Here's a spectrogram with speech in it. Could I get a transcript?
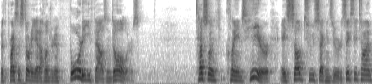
with prices starting at $140,000. Tesla claims here a sub 2 second 0 to 60 time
